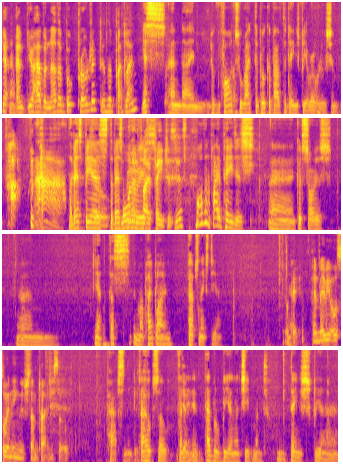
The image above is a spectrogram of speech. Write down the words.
Yeah. yeah. And you have another book project in the pipeline? Yes, and I'm looking forward to write the book about the Danish beer revolution. Ha! Aha! The best beers, so the best More than five pages, yes? More than five pages. Uh, good stories. Um, yeah, that's in my pipeline. Perhaps next year. Okay, yeah. and maybe also in English sometime. So perhaps in English. I hope so. Then yeah. it, that will be an achievement. Danish beer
